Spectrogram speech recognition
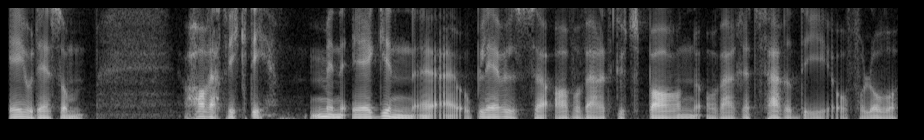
er jo det som har vært viktig. Min egen eh, opplevelse av å være et Guds barn, å være rettferdig og få lov å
